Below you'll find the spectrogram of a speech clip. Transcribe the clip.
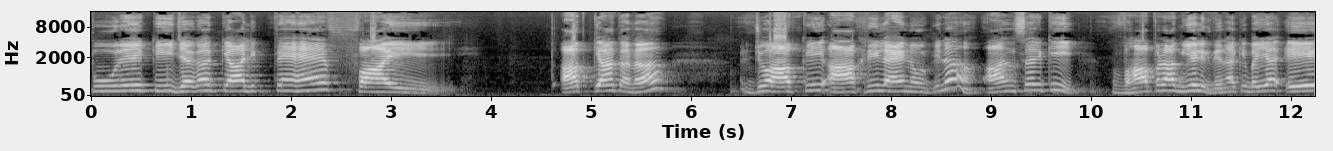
पूरे की जगह क्या लिखते हैं? फाइव तो आप क्या करना? जो आपकी आखिरी लाइन होगी ना, आंसर की, वहाँ पर आप ये लिख देना कि भैया ए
